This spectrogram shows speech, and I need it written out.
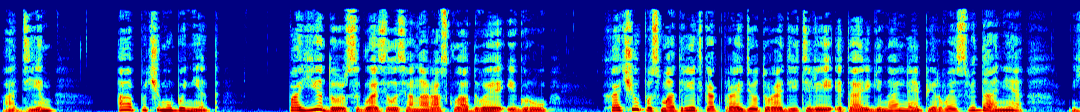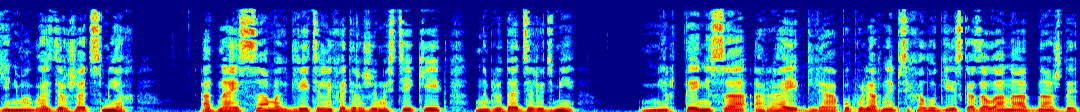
один. А почему бы нет? «Поеду», — согласилась она, раскладывая игру. «Хочу посмотреть, как пройдет у родителей это оригинальное первое свидание». Я не могла сдержать смех. Одна из самых длительных одержимостей Кейт — наблюдать за людьми. «Мир тенниса — рай для популярной психологии», — сказала она однажды.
